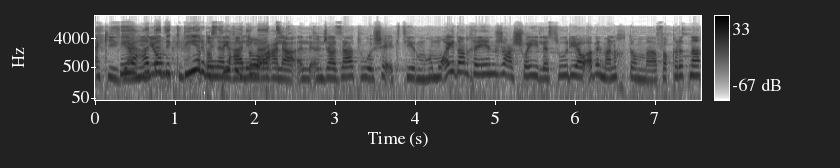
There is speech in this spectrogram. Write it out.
أكيد في يعني عدد كبير من العالمات الضوء على الإنجازات هو شيء كثير مهم. وأيضا خلينا نرجع شوي لسوريا. وقبل ما نختم فقرتنا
